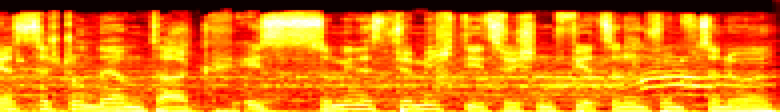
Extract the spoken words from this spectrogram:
Schnellste Stunde am Tag ist zumindest für mich die zwischen 14 und 15 Uhr.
